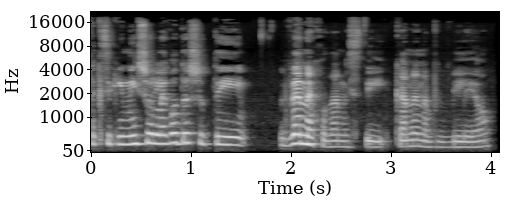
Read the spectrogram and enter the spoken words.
θα ξεκινήσω λέγοντας ότι δεν έχω δανειστεί κανένα βιβλίο.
